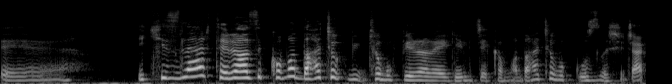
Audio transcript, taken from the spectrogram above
Eee İkizler terazi kova daha çok çabuk bir araya gelecek ama daha çabuk uzlaşacak.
